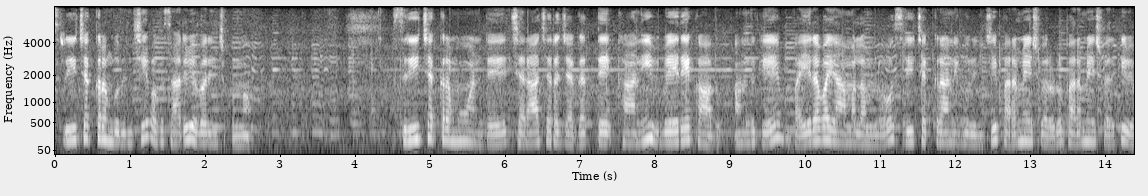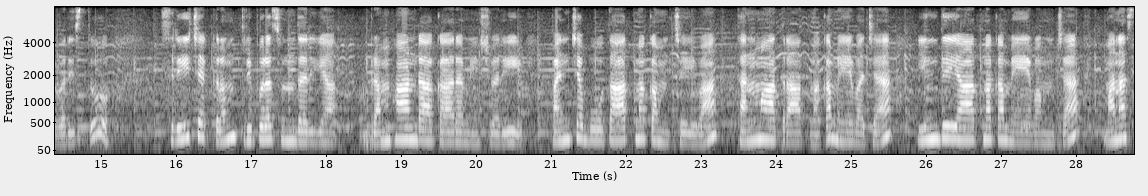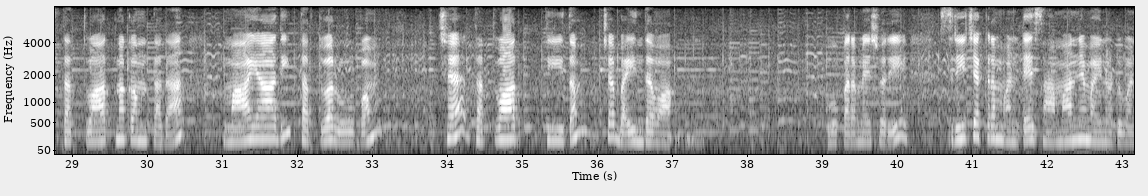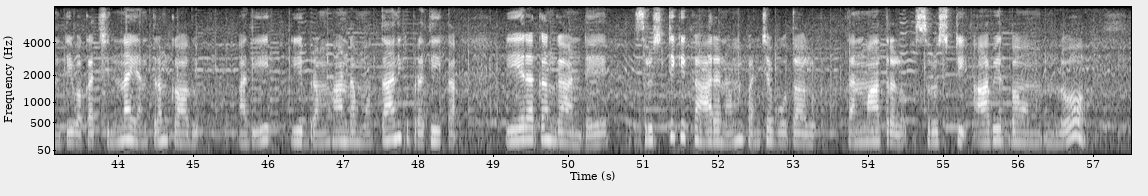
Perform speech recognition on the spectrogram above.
శ్రీచక్రం గురించి ఒకసారి వివరించుకుందాం. శ్రీచక్రము అంటే చరాచర జగత్తే కానీ వేరే కాదు. అందుకే భైరవ యామలంలో శ్రీచక్రాన్ని గురించి పరమేశ్వరుడు పరమేశ్వరికి వివరిస్తూ శ్రీచక్రం త్రిపుర సుందర్య బ్రహ్మాండాకారమేశ్వరి పంచభూతాత్మకం చైవ తన్మాత్రాత్మకమేవ ఇంద్రియాత్మకమేవం చ మనస్తత్వాత్మకం తదా మాయాది తత్వరూపం చ తత్వాతీతం చ బైందవ. ఓ పరమేశ్వరి శ్రీచక్రం అంటే సామాన్యమైనటువంటి ఒక చిన్న యంత్రం కాదు. అది ఈ బ్రహ్మాండం మొత్తానికి ప్రతీక. ఏ రకంగా అంటే సృష్టికి కారణం పంచభూతాలు తన్మాత్రలు సృష్టి ఆవిర్భావంలో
